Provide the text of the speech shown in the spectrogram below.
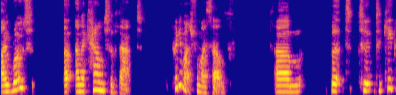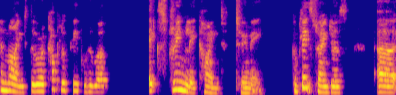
I wrote a, an account of that pretty much for myself. Um, but to, to keep in mind, there were a couple of people who were extremely kind to me, complete strangers, uh,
